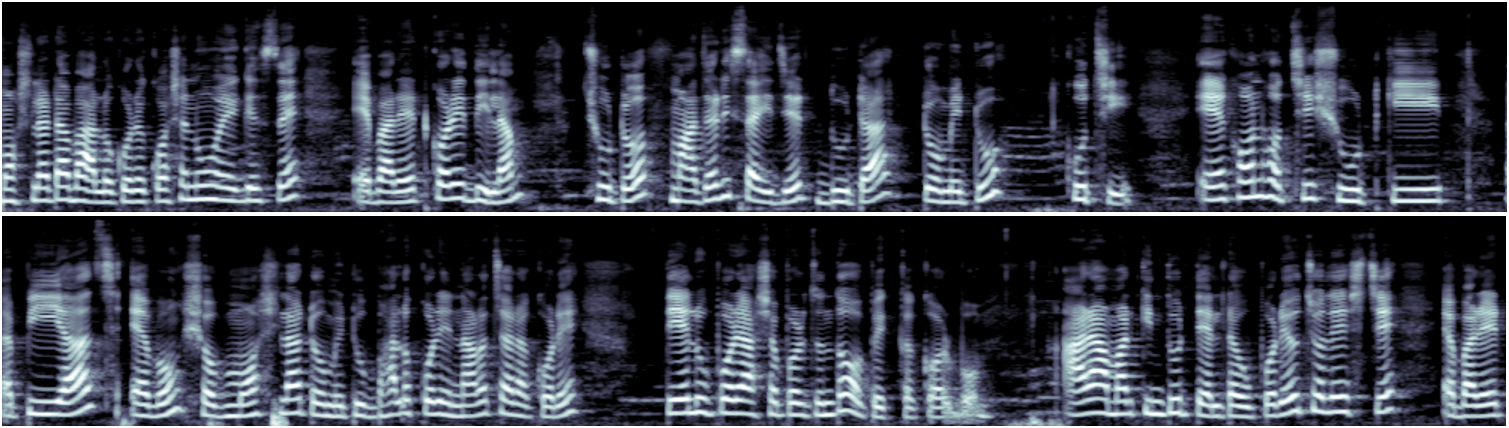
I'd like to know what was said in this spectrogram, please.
মশলাটা ভালো করে কষানো হয়ে গেছে, এবার অ্যাড করে দিলাম ছোটো মাঝারি সাইজের দুটা টমেটো কুচি। এখন হচ্ছে শুটকি, পেঁয়াজ এবং সব মশলা, টমেটো ভালো করে নাড়াচাড়া করে তেল উপরে আসা পর্যন্ত অপেক্ষা করব। আর আমার কিন্তু তেলটা উপরেও চলে এসছে। এবার এড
